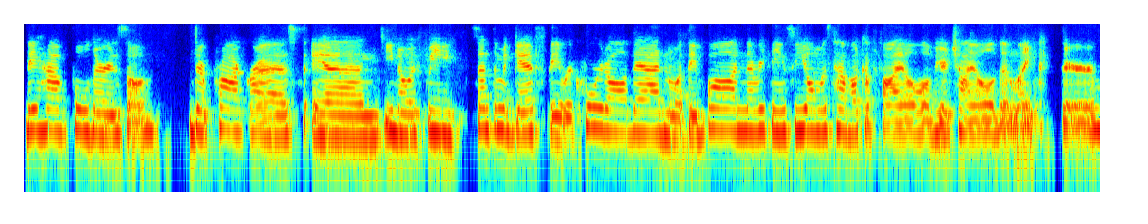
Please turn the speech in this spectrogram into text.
They have folders of their progress and you know if we sent them a gift they record all that and what they bought and everything. So you almost have like a file of your child and like their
